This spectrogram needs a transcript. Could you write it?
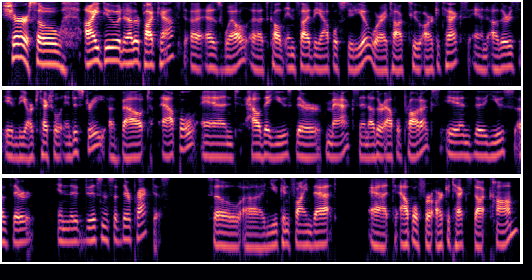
Sure. So I do another podcast uh, as well. Uh, it's called Inside the Apple Studio, where I talk to architects and others in the architectural industry about Apple and how they use their Macs and other Apple products in the use of their in the business of their practice. So uh, you can find that at appleforarchitects.com.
